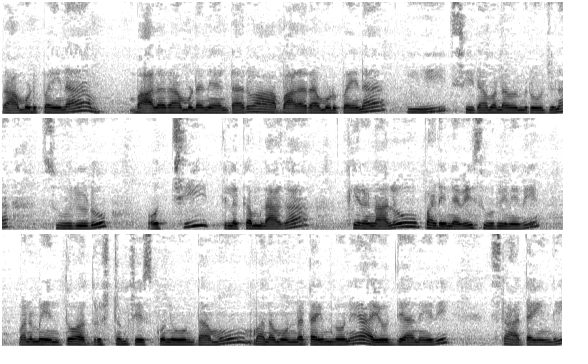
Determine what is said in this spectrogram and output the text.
రాముడి పైన బాలరాముడు అని అంటారు. ఆ బాలరాముడి పైన ఈ శ్రీరామనవమి రోజున సూర్యుడు వచ్చి తిలకంలాగా కిరణాలు పడినవి సూర్యునివి. మనం ఎంతో అదృష్టం చేసుకొని ఉంటాము. మనం ఉన్న టైంలోనే అయోధ్య అనేది స్టార్ట్ అయింది.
